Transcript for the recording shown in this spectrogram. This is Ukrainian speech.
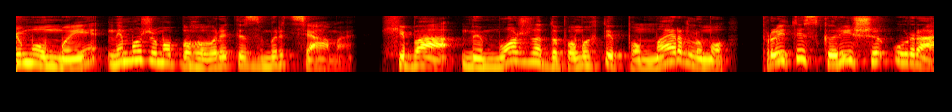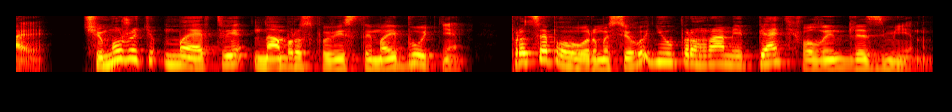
Чому ми не можемо поговорити з мерцями? Хіба не можна допомогти померлому пройти скоріше у рай? Чи можуть мертві нам розповісти майбутнє? Про це поговоримо сьогодні у програмі «5 хвилин для змін.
